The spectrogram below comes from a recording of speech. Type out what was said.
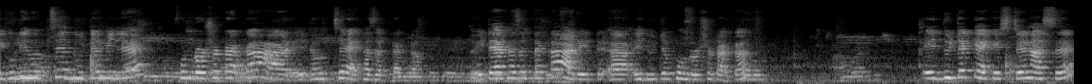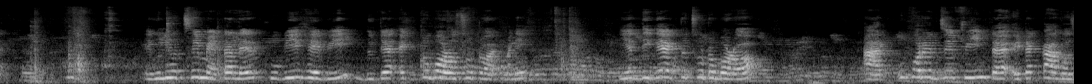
এগুলি হচ্ছে দুইটা মিলে পনেরোশো টাকা আর এটা হচ্ছে এক হাজার টাকা। তো এটা এক হাজার টাকা আর এটা এই দুইটা পনেরোশো টাকা। এই দুইটা কেক স্ট্যান্ড আছে। এগুলি হচ্ছে মেটালের খুবই হেভি দুইটা একটু বড়, ছোট মানে ইয়ের দিকে একটু ছোট বড়। আর উপরের যে প্রিন্টটা এটা কাগজ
